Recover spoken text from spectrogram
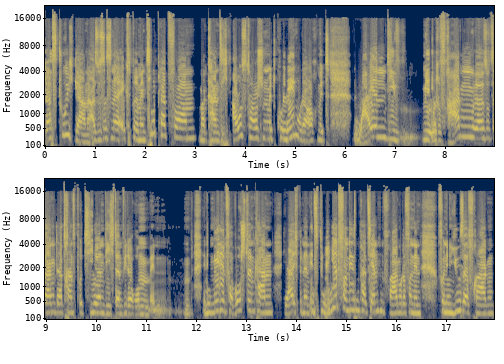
das tue ich gerne. Also es ist eine Experimentierplattform. Man kann sich austauschen mit Kollegen oder auch mit Laien, die mir ihre Fragen äh, sozusagen da transportieren, die ich dann wiederum in in den Medien verwursteln kann. Ja, ich bin dann inspiriert von diesen Patientenfragen oder von den, von den Userfragen.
